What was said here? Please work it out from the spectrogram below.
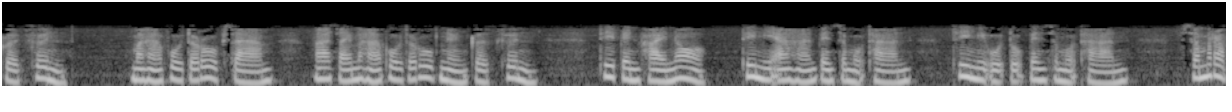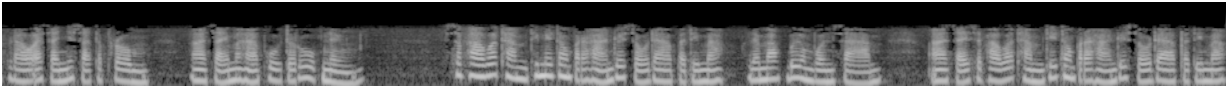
เกิดขึ้น มหาภูตรูปสามอาศัยมหาภูตรูปหนึ่งเกิดขึ้น ที่เป็นภายนอกที่มีอาหารเป็นสมุทฐาน ที่มีอุตุเป็นสมุทฐานสำหรับเราอสัญญสัตตพรม อาศัยมหาภูตรูปหนึ่ง สภาวธรรมที่ไม่ต้องประหารด้วยโสดาปฏิมักและมักเบื้องบนสามอาศัยสภาวธรรมที่ต้องประหารด้วยโสดาปฏิมัก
